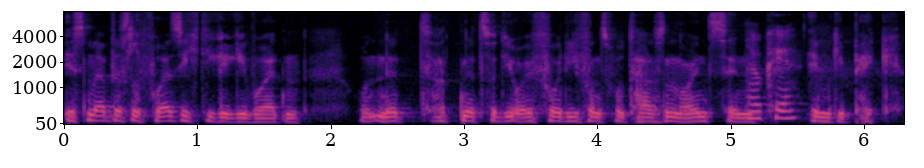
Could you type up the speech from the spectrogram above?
ist man ein bisschen vorsichtiger geworden und nicht, hat nicht so die Euphorie von 2019 okay. im Gepäck.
